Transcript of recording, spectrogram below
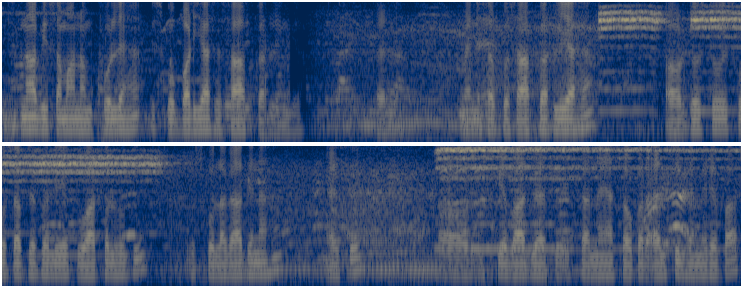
जितना भी सामान हम खोले हैं, इसको बढ़िया से साफ़ कर लेंगे। पहले मैंने सबको साफ़ कर लिया है। और दोस्तों, इसको सबसे पहले एक वार्सल होगी। उसको लगा देना है, ऐसे। और उसके बाद है इसका नया सॉकर एलसील है मेरे पास।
